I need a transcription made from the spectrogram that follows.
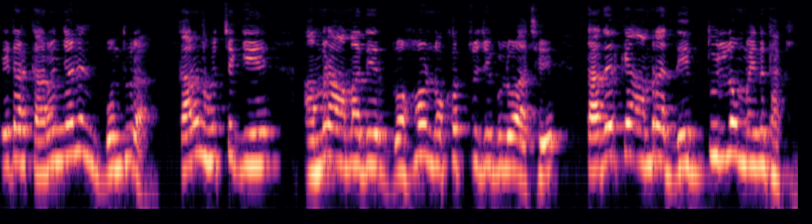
এটার কারণ জানেন বন্ধুরা? কারণ হচ্ছে গিয়ে, আমরা আমাদের গ্রহ নক্ষত্র যেগুলো আছে, তাদেরকে আমরা দেবতুল্য মেনে থাকি।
